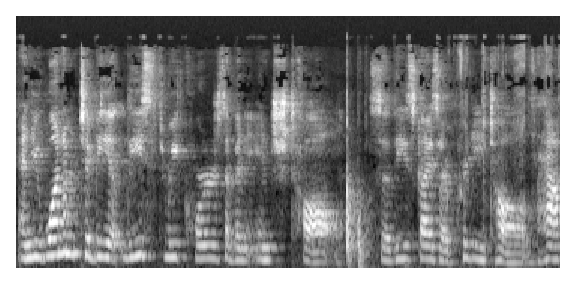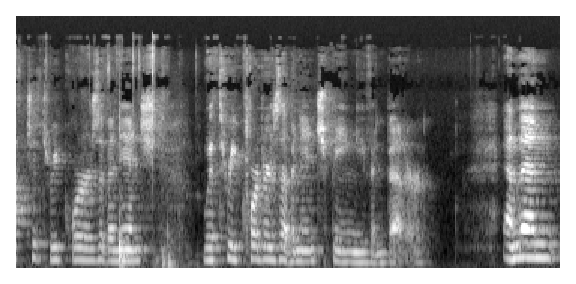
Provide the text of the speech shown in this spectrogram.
And you want them to be at least three quarters of an inch tall. So these guys are pretty tall, half to three quarters of an inch, with three quarters of an inch being even better. And then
